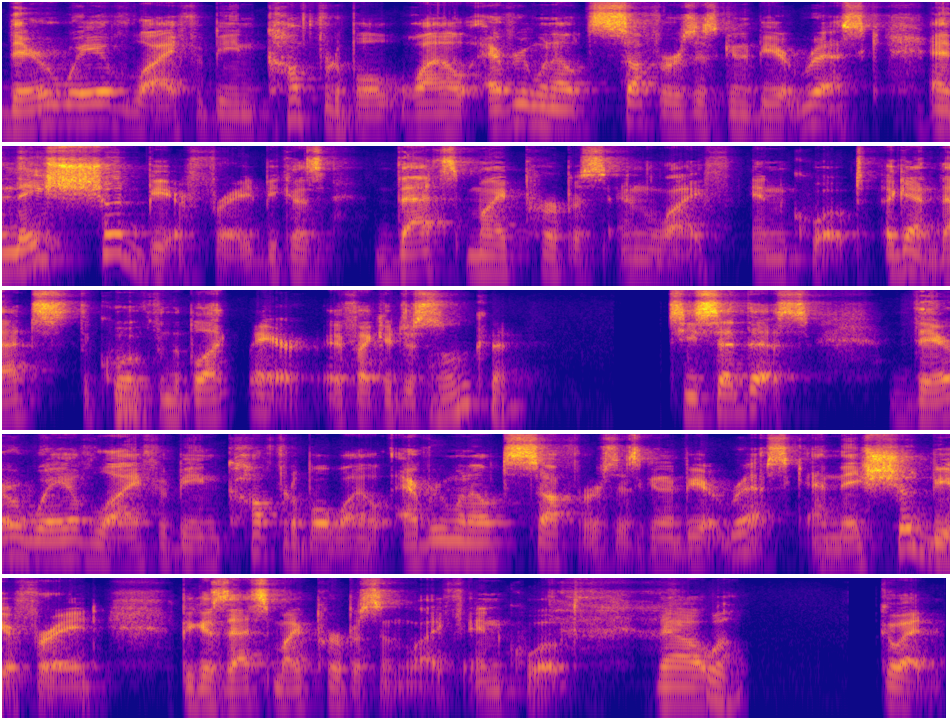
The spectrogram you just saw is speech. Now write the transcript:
their way of life of being comfortable while everyone else suffers is going to be at risk. And they should be afraid because that's my purpose in life, end quote. Again, that's the quote from the Black Mayor. If I could just. Okay. He said this their way of life of being comfortable while everyone else suffers is going to be at risk and they should be afraid because that's my purpose in life end quote. Now well, go ahead.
